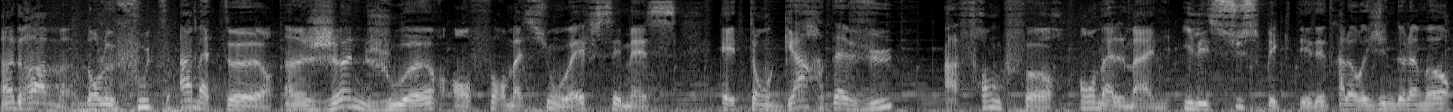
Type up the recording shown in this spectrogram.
Un drame dans le foot amateur. Un jeune joueur en formation au FC Metz est en garde à vue à Francfort, en Allemagne. Il est suspecté d'être à l'origine de la mort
